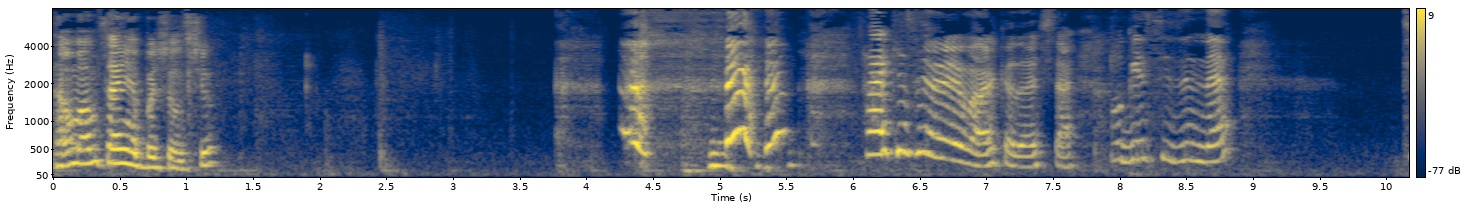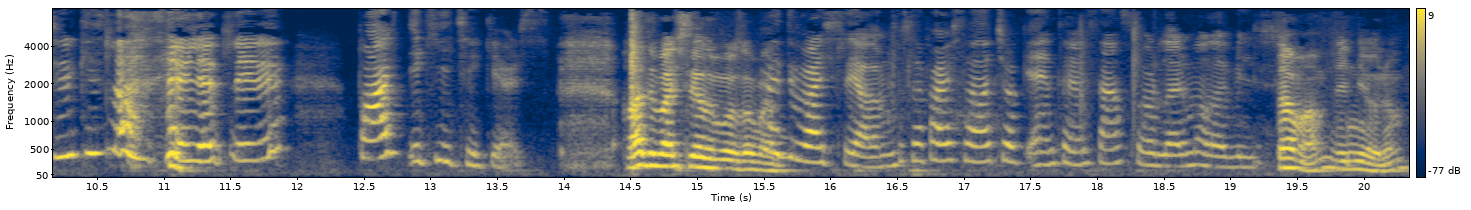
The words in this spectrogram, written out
Tamam sen yap çalışıyor. Herkese merhaba arkadaşlar. Bugün sizinle Türk İslam Devletleri Part 2'yi çekiyoruz. Hadi başlayalım o zaman. Hadi başlayalım. Bu sefer sana çok enteresan sorularım olabilir. Tamam dinliyorum.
